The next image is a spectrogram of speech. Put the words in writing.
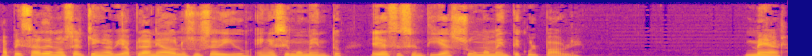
A pesar de no ser quien había planeado lo sucedido, en ese momento ella se sentía sumamente culpable. Mer,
